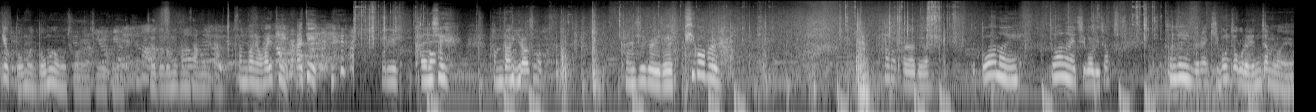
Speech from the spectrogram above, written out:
이게 너무 너무 너무 좋아요. 저희 보면 저도 너무 감사합니다. 삼관영 화이팅! 파이팅! 우리 간식 담당이라서 간식을 이제 픽업을 하러 가야 돼요. 또, 또 하나의 또 하나의 직업이죠. 선생님들은 기본적으로 엔잡러예요.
